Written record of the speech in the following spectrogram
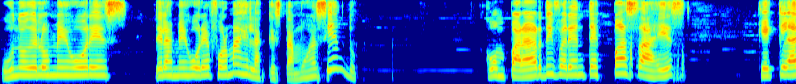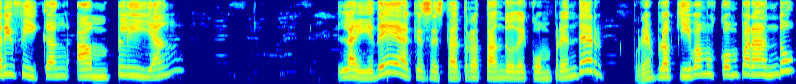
Uno de los mejores, de las mejores formas es la que estamos haciendo. Comparar diferentes pasajes que clarifican, amplían la idea que se está tratando de comprender. Por ejemplo, aquí vamos comparando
